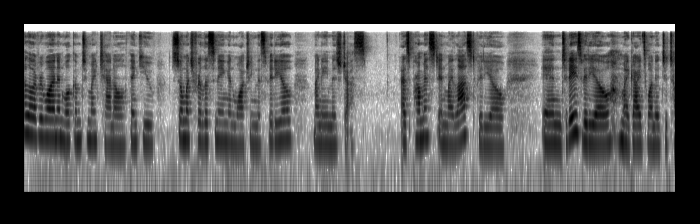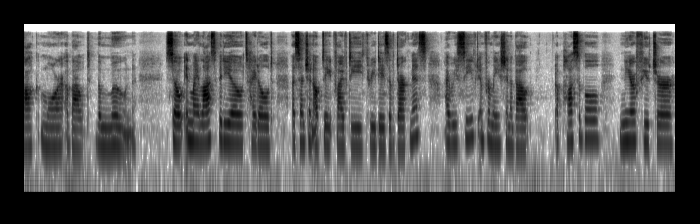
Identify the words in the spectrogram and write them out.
Hello everyone and welcome to my channel. Thank you so much for listening and watching this video. My name is Jess. As promised in my last video, in today's video, my guides wanted to talk more about the moon. So in my last video titled Ascension Update 5D 3 Days of Darkness, I received information about a possible near future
